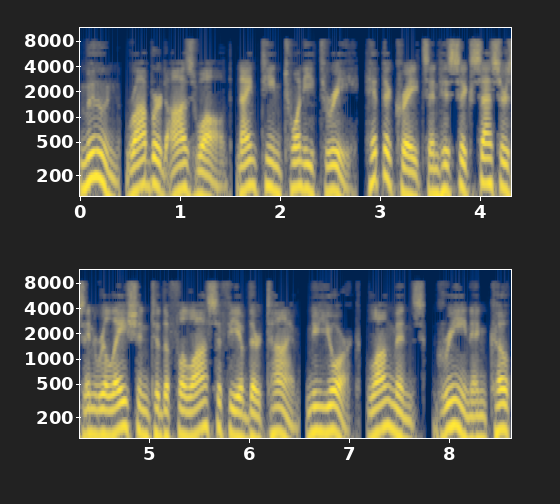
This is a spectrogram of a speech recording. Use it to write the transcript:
Moon, Robert Oswald 1923, Hippocrates and his successors in relation to the philosophy of their time, New York, Longmans, Green & Co.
